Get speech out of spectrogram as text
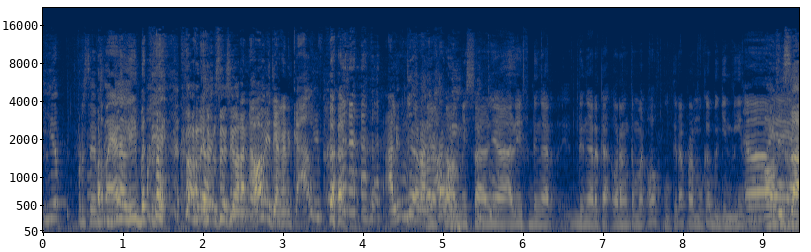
iya persepsi. Pertanyaannya ribet ya. Kalau persepsi orang awam ya jangan ke Alif. Alif juga orang Ya awam. kalau misalnya Alif dengar dengar orang teman, oh, kukira pramuka begini-begini. Oh iya. bisa,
